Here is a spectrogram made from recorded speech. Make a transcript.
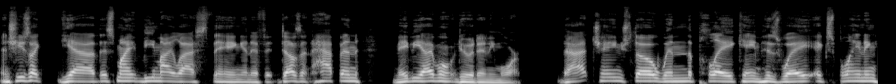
And she's like, Yeah, this might be my last thing. And if it doesn't happen, maybe I won't do it anymore. That changed though when the play came his way, explaining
